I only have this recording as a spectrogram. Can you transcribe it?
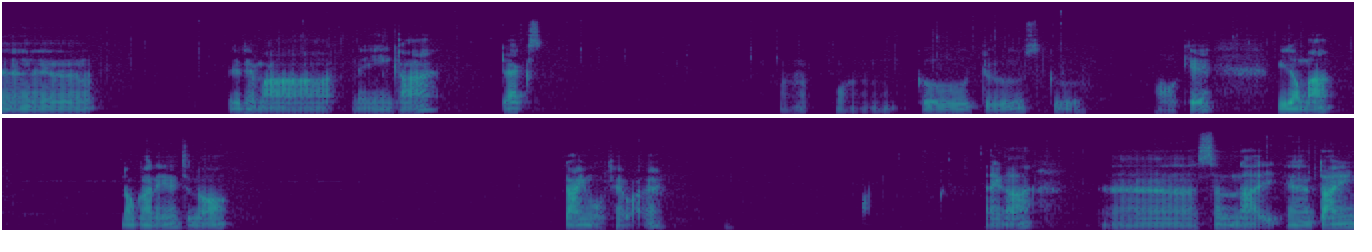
အဲဒီထဲမှာ name က text go to school okay ပြီးတော့မှနောက်ကနေကျွန်တော် time ကိုထည့်ပါတယ်အဲကအဲ7နိုင်အဲ time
